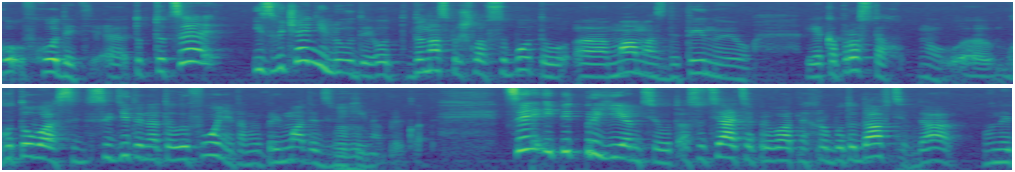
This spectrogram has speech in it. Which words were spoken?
входить? Е, Тобто, це і звичайні люди. От до нас прийшла в суботу е, мама з дитиною, яка просто ну, готова сидіти на телефоні там, і приймати дзвінки, наприклад. Це і підприємці, от Асоціація приватних роботодавців, да, вони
